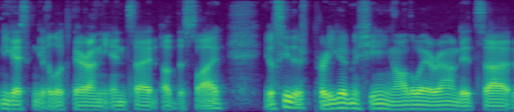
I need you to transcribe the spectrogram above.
You guys can get a look there on the inside of the slide. You'll see there's pretty good machining all the way around. It's uh,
